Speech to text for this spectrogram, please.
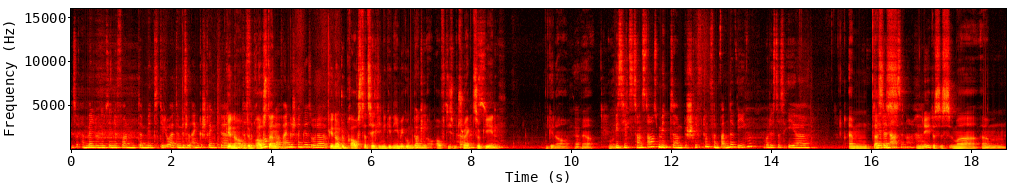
Also Anmeldung im Sinne von, damit die Leute ein bisschen eingeschränkt werden. Genau, du brauchst dann eingeschränkt ist oder. Genau, du brauchst tatsächlich eine Genehmigung, dann okay. auf diesem Track zu gehen. Genau. Ja. ja. Wie sieht es sonst aus mit ähm, Beschriftung von Wanderwegen oder ist das eher, ähm, das eher der Nase nach? Nee, das ist immer. Ähm,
